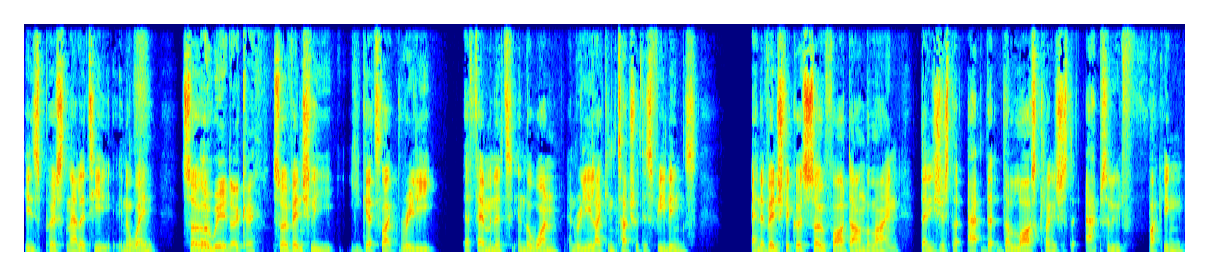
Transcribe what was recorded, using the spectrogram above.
his personality in a way. So Oh, weird. Okay. so eventually he gets like really effeminate in the one and really like in touch with his feelings and eventually it goes so far down the line that he's just the the, the last clone is just the absolute fucking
